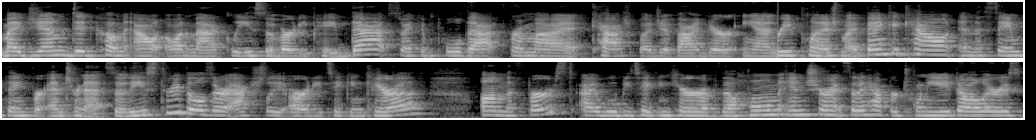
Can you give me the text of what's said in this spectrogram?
My gym did come out automatically, so I've already paid that, so I can pull that from my cash budget binder and replenish my bank account, and the same thing for internet. So these three bills are actually already taken care of. On the first, I will be taking care of the home insurance that I have for $28.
